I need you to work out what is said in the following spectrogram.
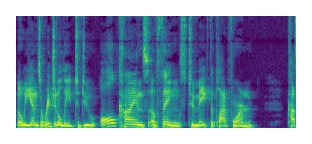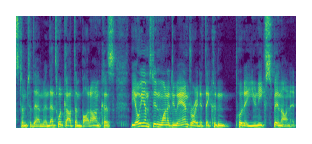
OEMs originally to do all kinds of things to make the platform custom to them. And that's what got them bought on because the OEMs didn't want to do Android if they couldn't put a unique spin on it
